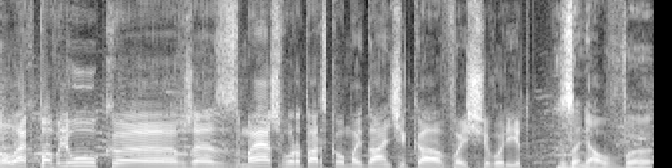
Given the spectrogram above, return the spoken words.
Олег Павлюк е, вже з меж воротарського майданчика вище воріт. Зайняв в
